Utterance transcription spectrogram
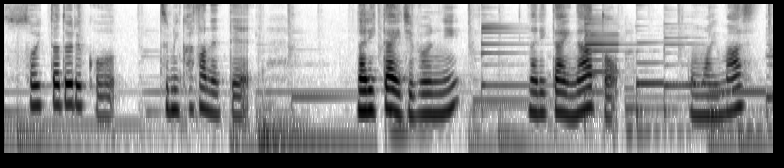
そういった努力を積み重ねてなりたい自分になりたいなと思います。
